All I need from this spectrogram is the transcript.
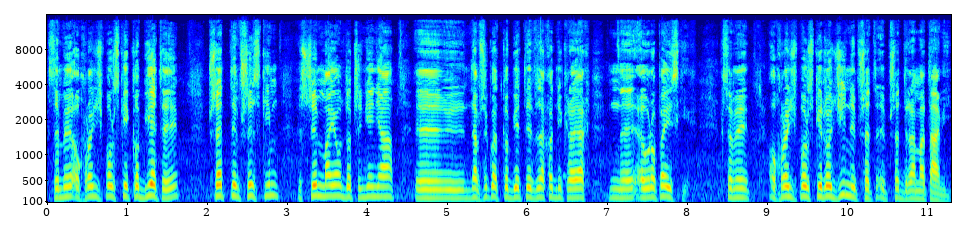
chcemy ochronić polskie kobiety przed tym wszystkim, z czym mają do czynienia e, na przykład kobiety w zachodnich krajach europejskich. Chcemy ochronić polskie rodziny przed, przed dramatami.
